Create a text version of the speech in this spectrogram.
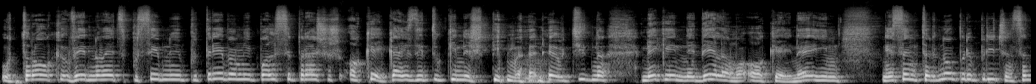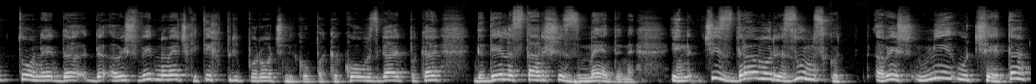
otrok, vedno več s posebnimi potrebami, pa se vprašaš, okay, kaj zdaj tukaj ne štima, mm -hmm. ne, očitno nekaj ne delamo. Okay, ne, in jaz sem trdno prepričan, sem to, ne, da, da veš, vedno več teh priporočnikov, pa kako vzgajati, pa kaj, da dela starše zmedene. In čist zdravo razumsko, veš, ni učeta.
